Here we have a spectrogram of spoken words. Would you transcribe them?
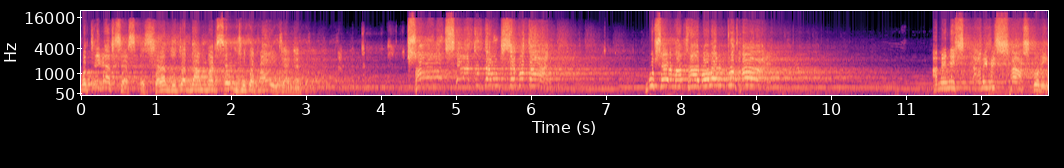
পত্রিকা আসছে আজকে, সেরা জুতার দাম বাড়ছে, জুতা পাওয়াই যায় না। সব সেরা জুতা উঠছে কোথায়? মুসের মাথা বলেন কোথায়? আমি আমি বিশ্বাস করি,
